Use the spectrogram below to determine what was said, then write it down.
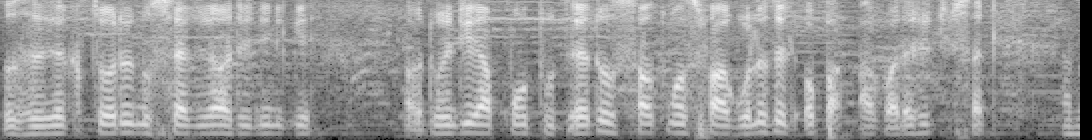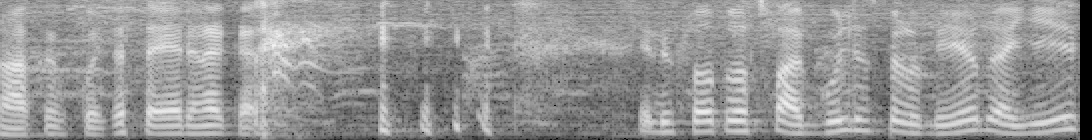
Os executores não seguem a ordem de ninguém. Aí o Duende aponta o dedo, salta umas fagulhas, ele, opa, agora a gente segue. Ah, não, a coisa é séria, né, cara? Ele solta umas fagulhas pelo dedo, aí,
